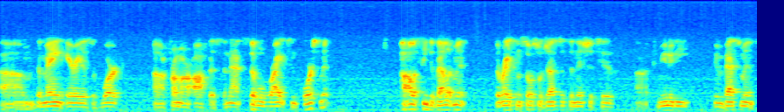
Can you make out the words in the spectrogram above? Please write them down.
um, the main areas of work uh, from our office, and that's civil rights enforcement, policy development, the Race and Social Justice Initiative, uh, community investments,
